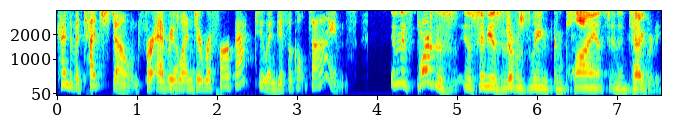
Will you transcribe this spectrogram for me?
kind of a touchstone for everyone yeah. to refer back to in difficult times and it's part of this, you know, Cindy, is the difference between compliance and integrity.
